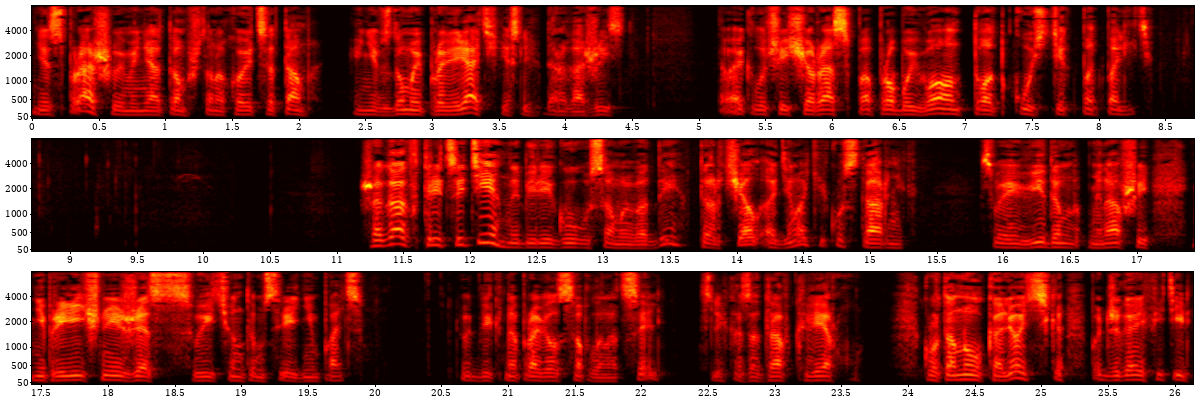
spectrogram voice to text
Не спрашивай меня о том, что находится там, и не вздумай проверять, если дорога жизнь. Давай-ка лучше еще раз попробуй вон тот кустик подпалить. Шагах в тридцати на берегу у самой воды торчал одинокий кустарник, своим видом напоминавший неприличный жест с вытянутым средним пальцем. Людвиг направил сопло на цель, слегка задрав кверху, крутанул колесико, поджигая фитиль,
